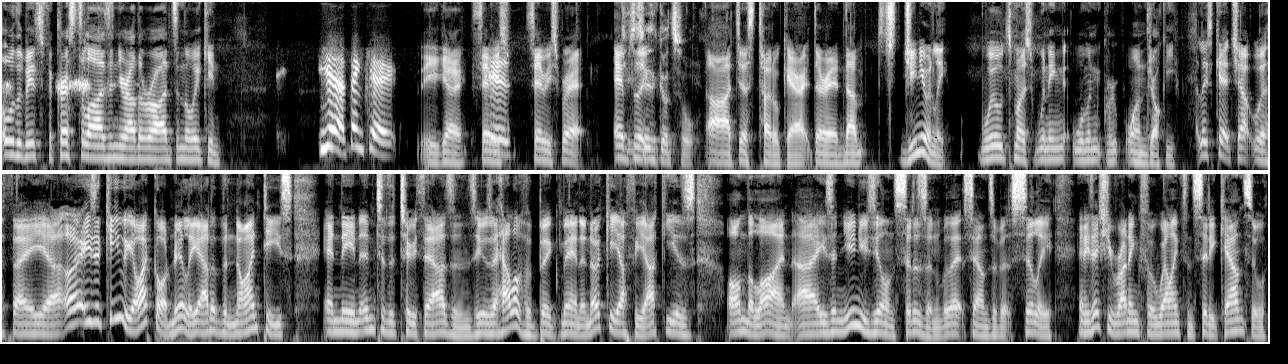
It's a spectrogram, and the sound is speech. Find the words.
All the best for crystallising your other rides in the weekend. Yeah, thank you. There you go, Sammy, Sammy Spratt. She's Absolutely, a good sort. ah, just total character and um, genuinely world's most winning woman Group 1 jockey. Let's catch up with a, uh, oh, he's a Kiwi icon, really, out of the 90s and then into the 2000s. He was a hell of a big man. Inoke Afeaki is on the line. Uh, he's a new New Zealand citizen, but that sounds a bit silly. And he's actually running for Wellington City Council.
